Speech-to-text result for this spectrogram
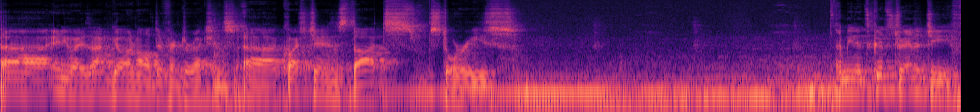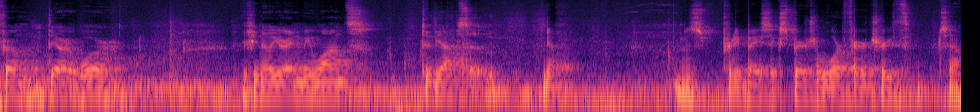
uh, anyways, I'm going all different directions. Uh, questions, thoughts, stories. I mean, it's good strategy from the art of war. If you know your enemy wants, do the opposite. Yeah. It's pretty basic spiritual warfare truth. So.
